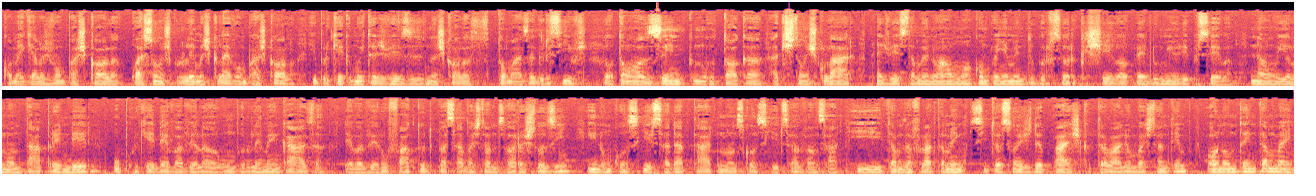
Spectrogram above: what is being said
como é que elas vão para a escola, quais são os problemas que levam para a escola e porque é que muitas vezes na escola estão mais agressivos ou estão ausentes no que toca à questão escolar. Às vezes também não há um acompanhamento do professor que chega ao pé do miúdo e perceba, não, ele não está aprendendo entender o porquê deve haver algum problema em casa, deve haver o facto de passar bastantes horas sozinho e não conseguir se adaptar, não se conseguir se avançar. E estamos a falar também de situações de pais que trabalham bastante tempo ou não têm também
